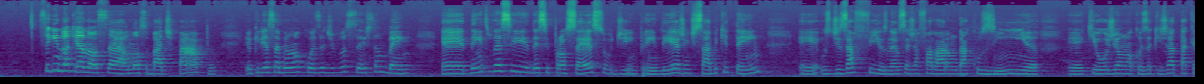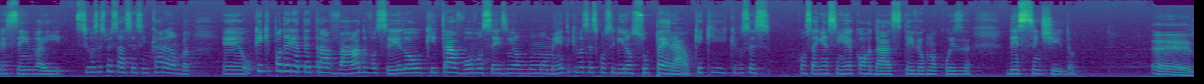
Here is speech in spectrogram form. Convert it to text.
seguindo aqui a nossa, o nosso bate-papo, eu queria saber uma coisa de vocês também. É, dentro desse, desse processo de empreender, a gente sabe que tem é, os desafios, né? Vocês já falaram da cozinha, é, que hoje é uma coisa que já está crescendo aí. Se vocês pensassem assim, caramba, é, o que, que poderia ter travado vocês ou o que travou vocês em algum momento que vocês conseguiram superar? O que, que, que vocês conseguem assim recordar se teve alguma coisa desse sentido? É,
